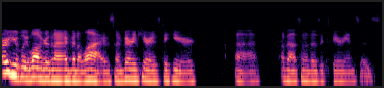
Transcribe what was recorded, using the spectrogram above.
arguably longer than I've been alive. So I'm very curious to hear uh, about some of those experiences.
